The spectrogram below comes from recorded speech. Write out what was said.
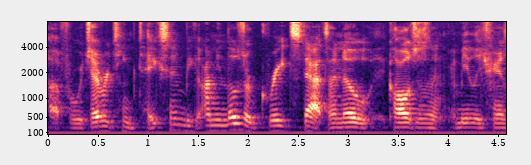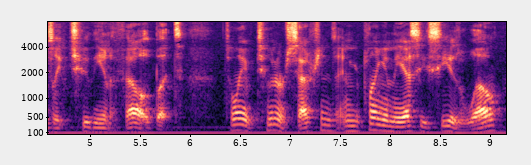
uh, for whichever team takes him. Because I mean, those are great stats. I know college doesn't immediately translate to the NFL, but to only have two interceptions and you're playing in the SEC as well,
